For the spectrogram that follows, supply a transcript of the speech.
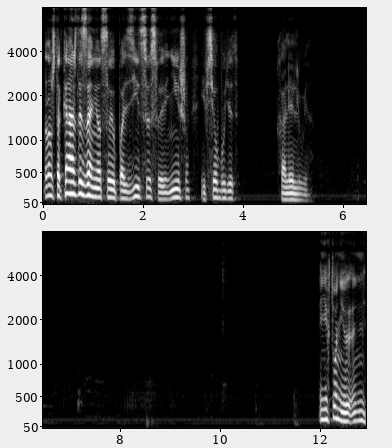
Потому что каждый займет свою позицию, свою нишу, и все будет халилюя. И никто не,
